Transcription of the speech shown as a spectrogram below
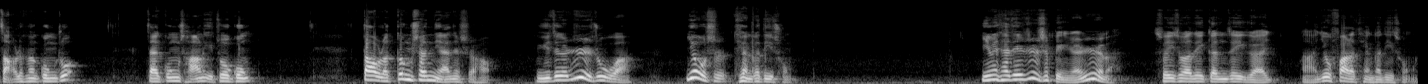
找了份工作，在工厂里做工。到了庚申年的时候，与这个日柱啊，又是天克地冲，因为他这日是丙寅日嘛，所以说这跟这个啊又犯了天克地冲，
